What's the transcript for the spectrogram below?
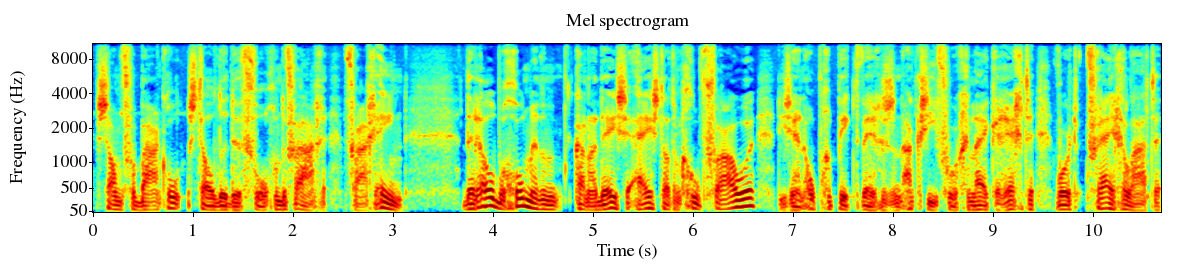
Sam Verbakel stelde de volgende vragen. Vraag 1. De rel begon met een Canadese eis dat een groep vrouwen, die zijn opgepikt wegens een actie voor gelijke rechten, wordt vrijgelaten.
